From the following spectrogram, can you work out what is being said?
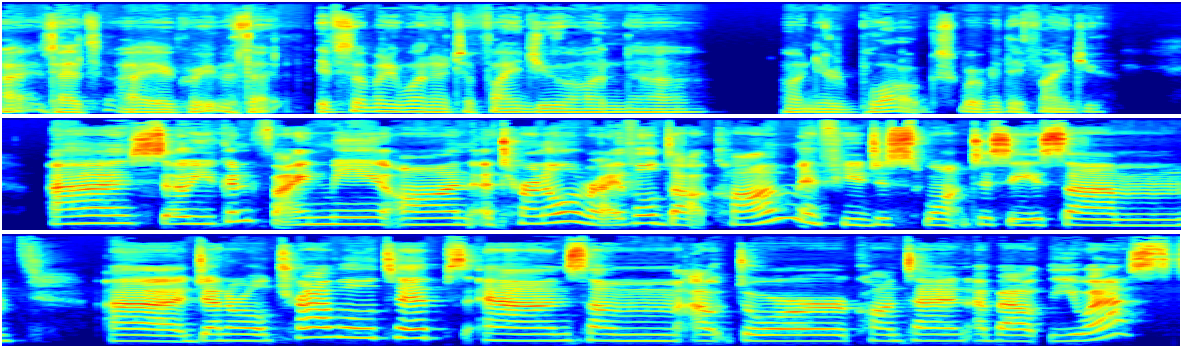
I that's I agree with that. If somebody wanted to find you on uh, on your blogs, where would they find you? Uh, so you can find me on eternalarrival.com if you just want to see some uh, general travel tips and some outdoor content about the US.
